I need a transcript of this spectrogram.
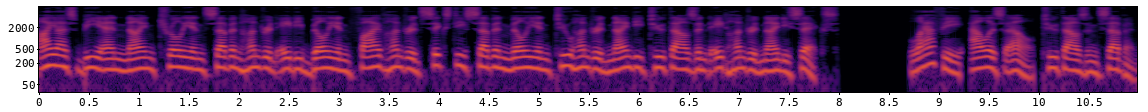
ISBN 9780567292896. Laffey, Alice L. 2007.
